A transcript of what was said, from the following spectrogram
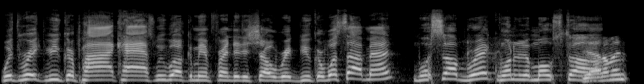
with Ric Bucher podcast. We welcome in friend of the show, Ric Bucher. What's up, man? What's up, Ric? One of the most uh, Gentlemen,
